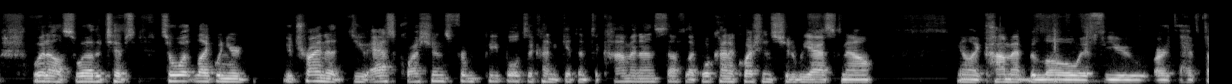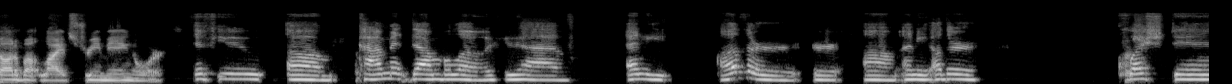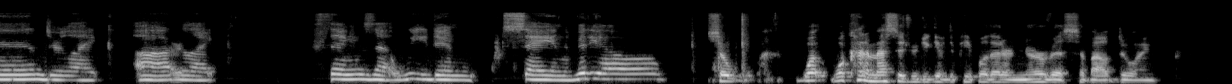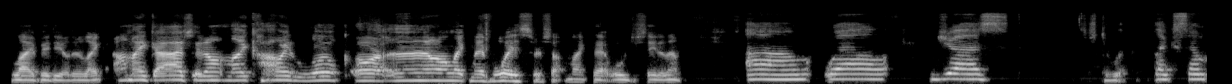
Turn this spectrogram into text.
what else? What other tips? So what like when you're you're trying to do you ask questions from people to kind of get them to comment on stuff? Like what kind of questions should we ask now? You know, like comment below if you are have thought about live streaming or if you um comment down below if you have any other or um any other questions or like uh or like things that we didn't say in the video. So what what kind of message would you give to people that are nervous about doing live video? They're like, oh my gosh, I don't like how I look or I don't like my voice or something like that. What would you say to them? Um, well, just just do it. Like some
